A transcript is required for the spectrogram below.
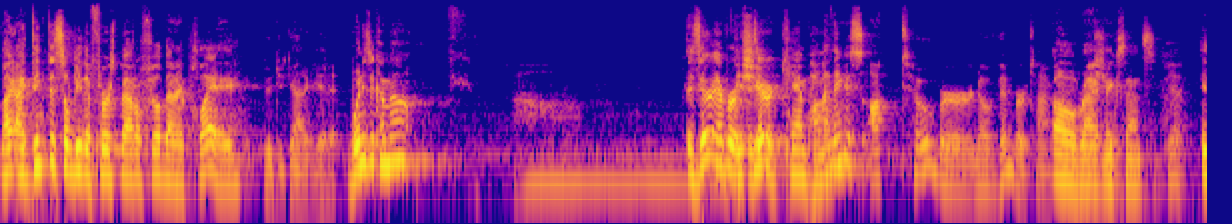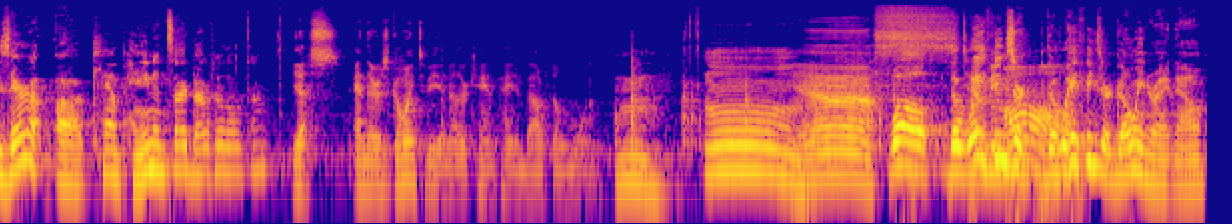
Like I think this will be the first Battlefield that I play. dude. You got to get it. When does it come out? is there ever This is there a year. campaign? I think it's October, November time. Oh right, this makes year. sense. Yeah. Is there a, a campaign inside Battlefield all the time? Yes, and there's going to be another campaign in Battlefield One. Yes. Mm. Well, the way Tell me things more. are the way things are going right now,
